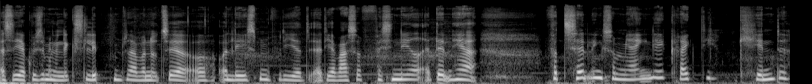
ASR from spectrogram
Altså, jeg kunne simpelthen ikke slippe dem, så jeg var nødt til at, at, at læse dem, fordi at, at jeg var så fascineret af den her fortælling, som jeg egentlig ikke rigtig kendte,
